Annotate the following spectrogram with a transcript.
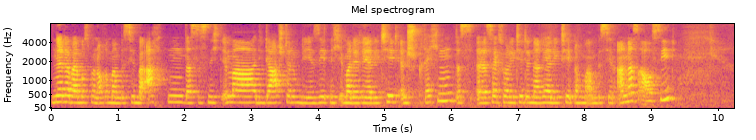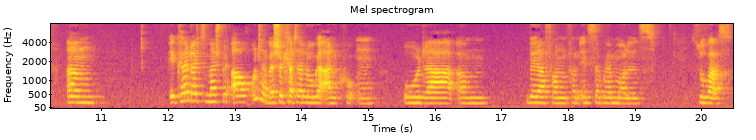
Ne, dabei muss man auch immer ein bisschen beachten, dass es nicht immer die Darstellung, die ihr seht, nicht immer der Realität entsprechen, dass äh, Sexualität in der Realität nochmal ein bisschen anders aussieht. Ähm, ihr könnt euch zum Beispiel auch Unterwäschekataloge angucken oder ähm, Bilder von, von Instagram-Models, sowas.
